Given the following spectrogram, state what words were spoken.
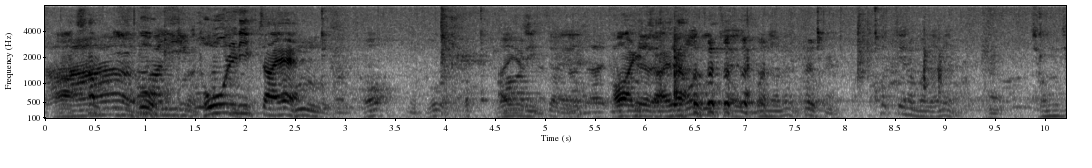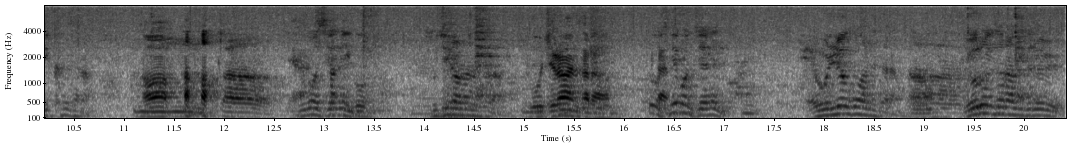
아, 삼이고. 3이고 도울리자에 음. 더, 더, 더하리 자에 더하리 자에. 더 자에 뭐냐면 첫째는 뭐냐면 네. 정직한 사람. 아, 아. 두 번째는 이고 부지런한 사람. 모질한 사람 또 세 번째는 배우려고 하는 사람. 아. 이런 사람들을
